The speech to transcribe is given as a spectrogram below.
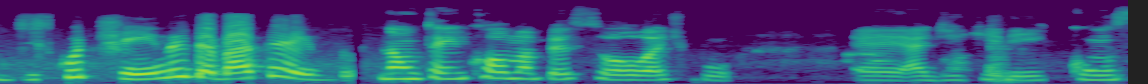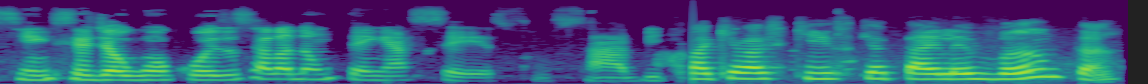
discutindo e debatendo. Não tem como a pessoa, tipo, é, adquirir consciência de alguma coisa se ela não tem acesso, sabe? Só que eu acho que isso que a Thay levanta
